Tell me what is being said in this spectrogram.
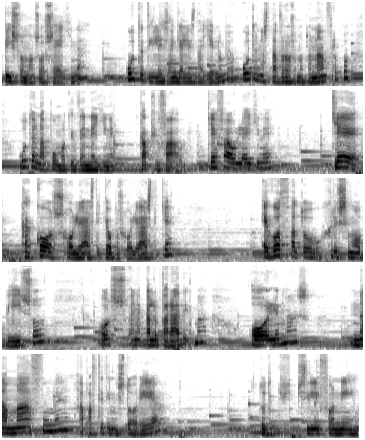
πίσω μας όσο έγινε, ούτε τη λύση αγγελής να γίνουμε, ούτε να σταυρώσουμε τον άνθρωπο, ούτε να πούμε ότι δεν έγινε κάποιο φάουλ. Και φάουλ έγινε και κακό σχολιάστηκε όπως σχολιάστηκε. Εγώ θα το χρησιμοποιήσω ως ένα καλό παράδειγμα όλοι μας να μάθουμε από αυτή την ιστορία το ότι ψηλή φωνή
